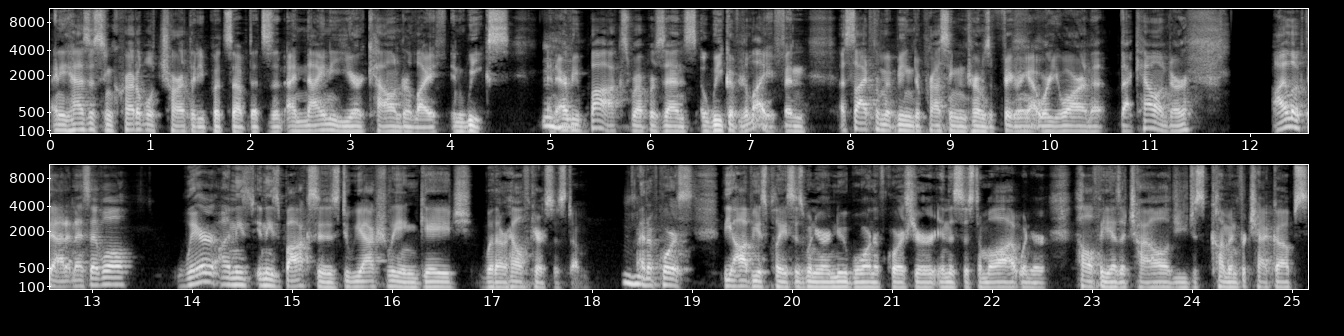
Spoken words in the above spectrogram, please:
And he has this incredible chart that he puts up that's a 90 year calendar life in weeks. And mm-hmm. every box represents a week of your life. And aside from it being depressing in terms of figuring out where you are in that, that calendar, I looked at it and I said, well, where on these in these boxes do we actually engage with our healthcare system? Mm-hmm. And of course, the obvious places when you're a newborn, of course, you're in the system a lot. When you're healthy as a child, you just come in for checkups,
